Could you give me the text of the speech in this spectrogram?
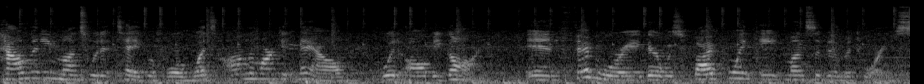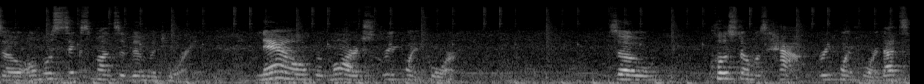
how many months would it take before what's on the market now would all be gone? In February, there was 5.8 months of inventory, so almost six months of inventory. Now for March, 3.4. So close to almost half, 3.4. That's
